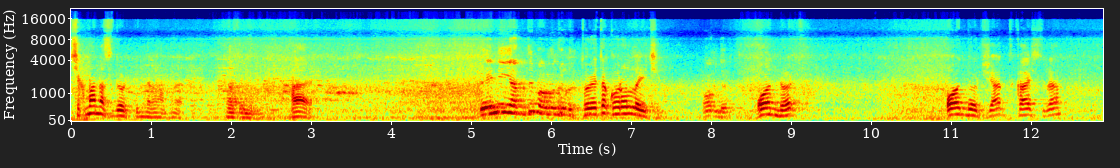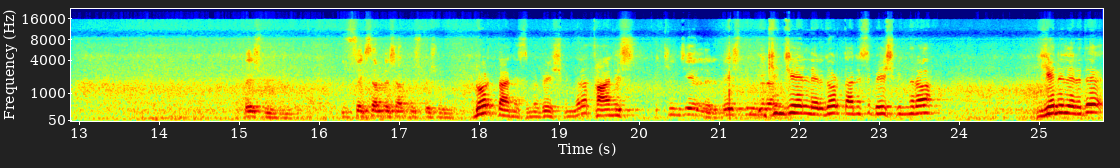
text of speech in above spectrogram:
Çıkma nasıl 4000 lira? Takımı. Hayır. Beynin yandı mı amına koyayım? Toyota Corolla için 14. 14 14 jant kaç lira? 5000 lira. 185 65 oldu. 4 tanesi mi 5000 lira? Tanesi. İkinci elleri 5000 lira. İkinci elleri 4 tanesi 5000 lira. Yenileri de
